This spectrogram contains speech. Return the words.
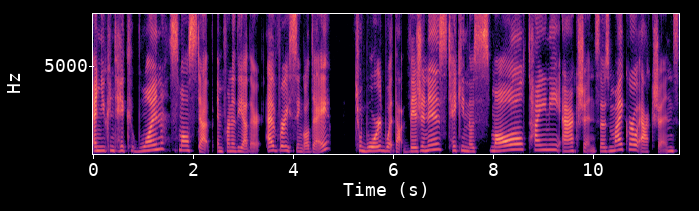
and you can take one small step in front of the other every single day toward what that vision is, taking those small, tiny actions, those micro actions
